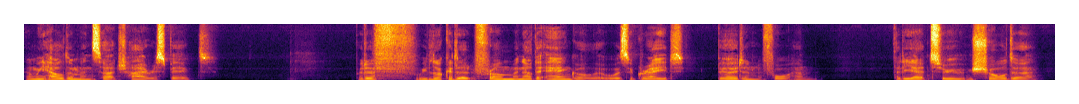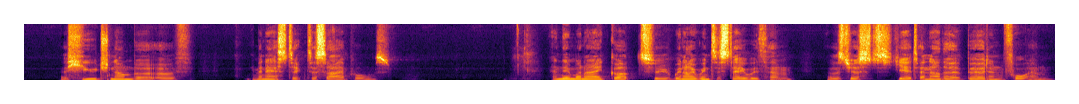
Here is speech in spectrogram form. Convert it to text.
and we held him in such high respect. But if we look at it from another angle, it was a great burden for him that he had to shoulder a huge number of monastic disciples. And then when I got to, when I went to stay with him, it was just yet another burden for him.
